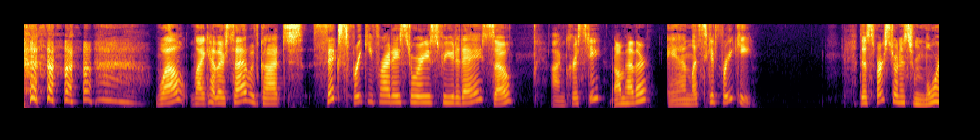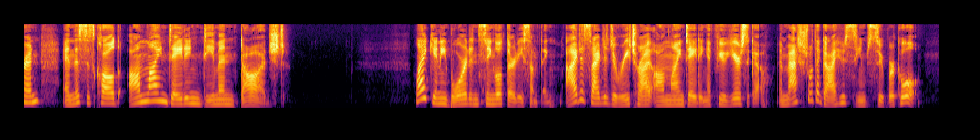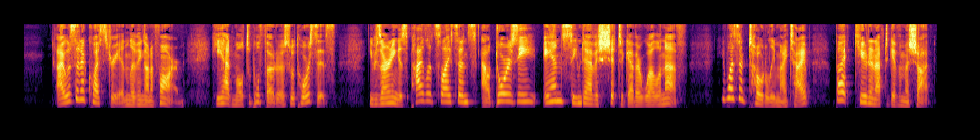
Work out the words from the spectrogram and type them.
Well, like Heather said, we've got six Freaky Friday stories for you today. So I'm Christy, I'm Heather. and let's get freaky. This first one is from Lauren, and this is called Online Dating Demon Dodged. Like any bored and single 30 something, I decided to retry online dating a few years ago and matched with a guy who seemed super cool. I was an equestrian living on a farm. He had multiple photos with horses. He was earning his pilot's license, outdoorsy, and seemed to have his shit together well enough. He wasn't totally my type, but cute enough to give him a shot.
